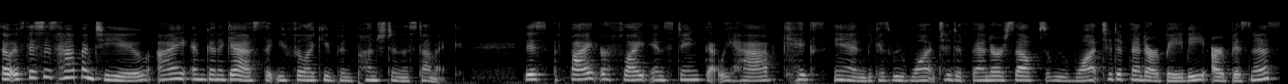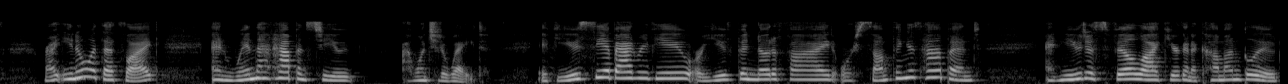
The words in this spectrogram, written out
So if this has happened to you, I am going to guess that you feel like you've been punched in the stomach. This fight or flight instinct that we have kicks in because we want to defend ourselves. We want to defend our baby, our business, right? You know what that's like. And when that happens to you, I want you to wait. If you see a bad review or you've been notified or something has happened, and you just feel like you're going to come unglued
